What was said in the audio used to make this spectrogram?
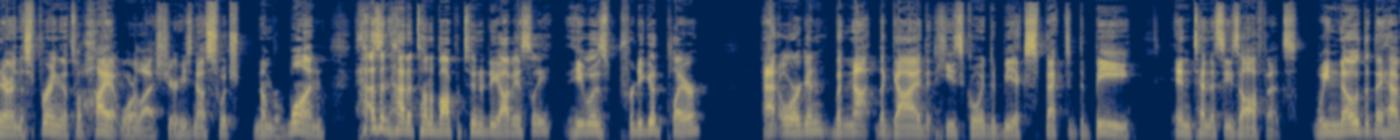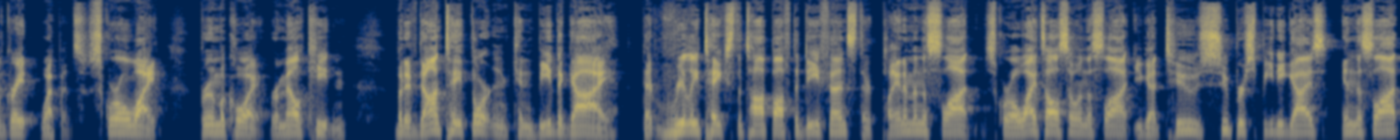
there in the spring. That's what Hyatt wore last year. He's now switched number one. Hasn't had a ton of opportunity, obviously. He was pretty good player at Oregon, but not the guy that he's going to be expected to be in Tennessee's offense. We know that they have great weapons Squirrel White, Bru McCoy, Ramel Keyton. But if Dont'e Thornton can be the guy that really takes the top off the defense, they're playing him in the slot. Squirrel White's also in the slot. You got two super speedy guys in the slot.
